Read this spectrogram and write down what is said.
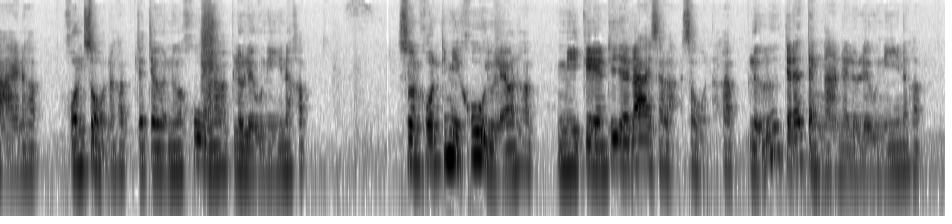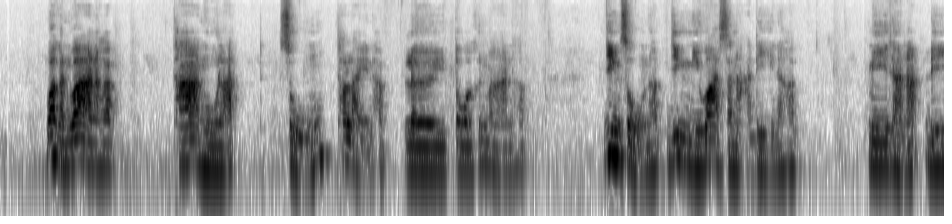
กายนะครับ คนโสดนะครับ จะเจอเนื้อคู่นะครับเร็วๆนี้นะครับ ส่วนคนที่มีคู่อยู่แล้วนะครับ มีเกณฑ์ที่จะได้สละโสดนะครับ หรือจะได้แต่งงานในเร็วๆนี้นะครับ ว่ากันว่านะครับ ถ้างูรัดสูงเท่าไหร่นะครับ เลยตัวขึ้นมานะครับ ยิ่งสูงนะครับ ยิ่งมีวาสนาดีนะครับ มีฐานะดี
